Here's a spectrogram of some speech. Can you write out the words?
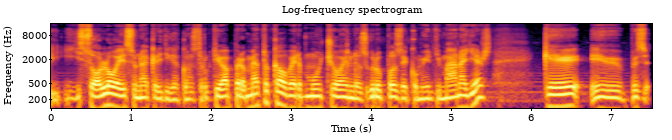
y solo es una crítica constructiva, pero me ha tocado ver mucho en los grupos de community managers que eh, pues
